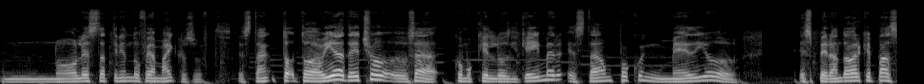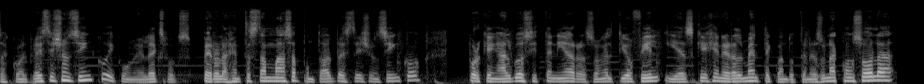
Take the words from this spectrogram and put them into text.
no le está teniendo fe a Microsoft. Están todavía, de hecho, o sea, como que los gamer está un poco en medio esperando a ver qué pasa con el PlayStation 5 y con el Xbox. Pero la gente está más apuntada al PlayStation 5 porque en algo sí tenía razón el tío Phil y es que generalmente cuando tenés una consola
